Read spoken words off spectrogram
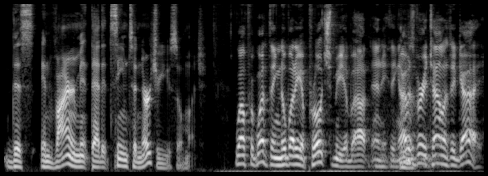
this environment that it seemed to nurture you so much? Well, for one thing, nobody approached me about anything. I was a very talented guy.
